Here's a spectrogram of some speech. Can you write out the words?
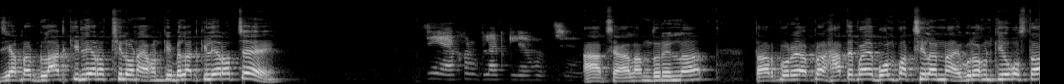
জি আপনার ব্লাড ক্লিয়ার হচ্ছিল না এখন কি ব্লাড ক্লিয়ার হচ্ছে? জি এখন ব্লাড ক্লিয়ার হচ্ছে। আচ্ছা আলহামদুলিল্লাহ। তারপরে আপনার হাতে পায়ে বল পাচ্ছিলেন না এগুলো এখন কি অবস্থা?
